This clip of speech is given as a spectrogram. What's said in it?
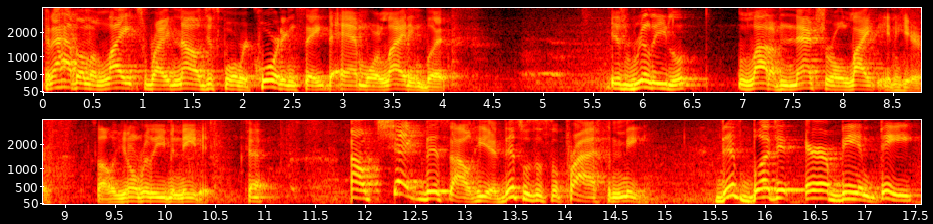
And I have on the lights right now just for recording sake to add more lighting, but it's really a lot of natural light in here. So you don't really even need it, okay? Now check this out here. This was a surprise to me. This budget Airbnb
